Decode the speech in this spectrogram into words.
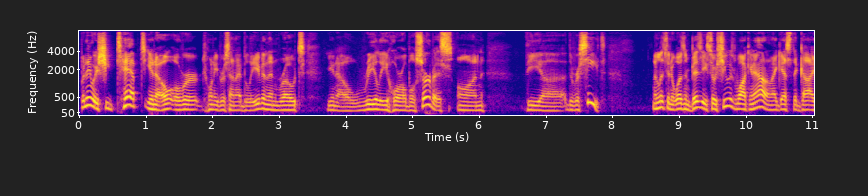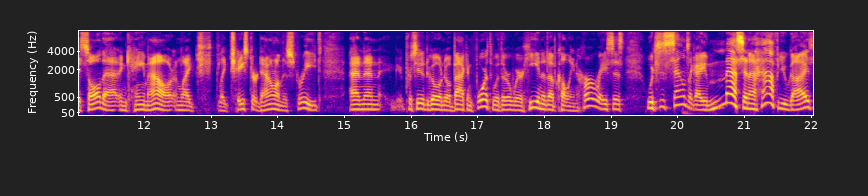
But anyway she tipped you know over 20% i believe and then wrote you know really horrible service on the uh the receipt. And listen, it wasn't busy, so she was walking out, and I guess the guy saw that and came out and like ch- like chased her down on the street, and then proceeded to go into a back and forth with her, where he ended up calling her racist, which just sounds like a mess and a half, you guys.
